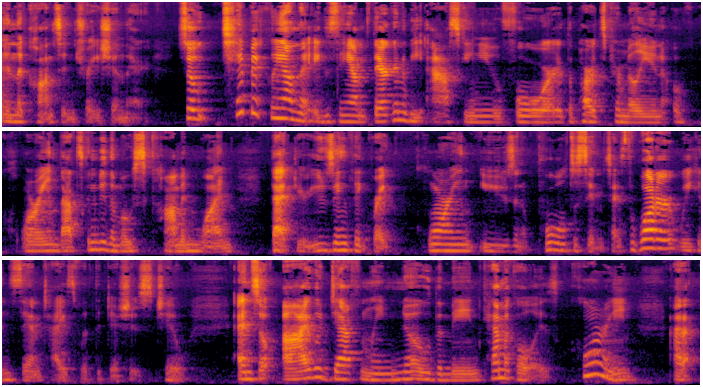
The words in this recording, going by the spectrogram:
in the concentration there. So typically on the exam, they're going to be asking you for the parts per million of chlorine. That's going to be the most common one that you're using. Think right, chlorine you use in a pool to sanitize the water. We can sanitize with the dishes too. And so I would definitely know the main chemical is chlorine at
